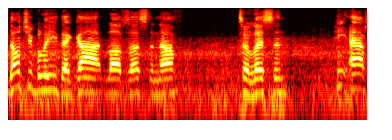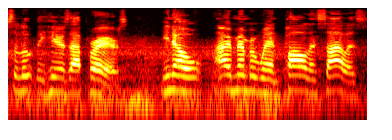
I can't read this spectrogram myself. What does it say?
don't you believe that God loves us enough to listen? He absolutely hears our prayers. You know, I remember when Paul and Silas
